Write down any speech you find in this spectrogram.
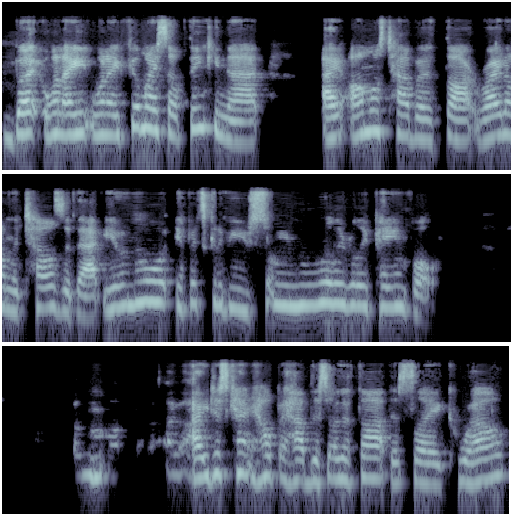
but when I when I feel myself thinking that, I almost have a thought right on the tails of that, even though if it's going to be something really really painful. I just can't help but have this other thought that's like, well,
